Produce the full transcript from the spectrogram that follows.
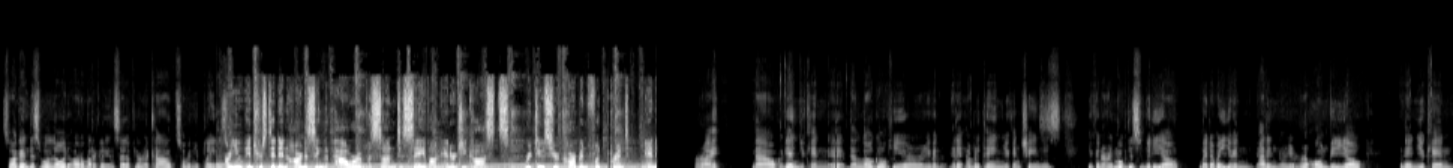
So again this will load automatically inside of your account. So when you play this Are you interested in harnessing the power of the sun to save on energy costs, reduce your carbon footprint, and right. Now again you can edit the logo here. You can edit everything. You can change this you can remove this video. By the way you can add in your own video. And then you can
